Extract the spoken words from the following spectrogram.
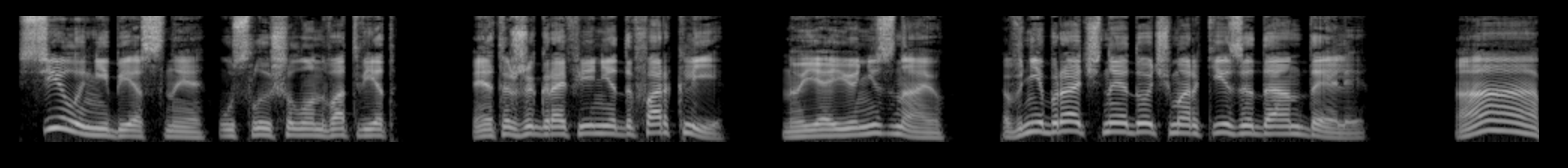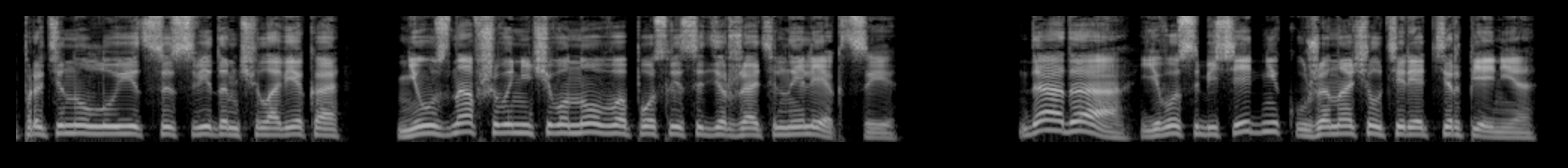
«Силы небесные», — услышал он в ответ, — «это же графиня де Фаркли, но я ее не знаю внебрачная дочь маркиза де Андели. А, протянул Луици с видом человека, не узнавшего ничего нового после содержательной лекции. Да-да, его собеседник уже начал терять терпение.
